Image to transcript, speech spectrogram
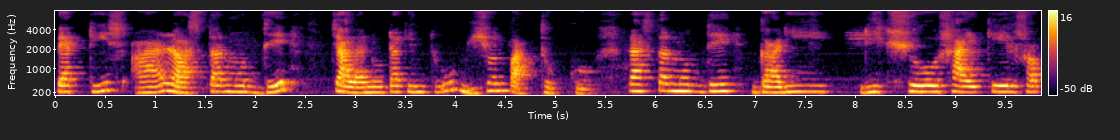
প্র্যাকটিস আর রাস্তার মধ্যে চালানোটা কিন্তু ভীষণ পার্থক্য। রাস্তার মধ্যে গাড়ি, রিক্সো, সাইকেল সব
